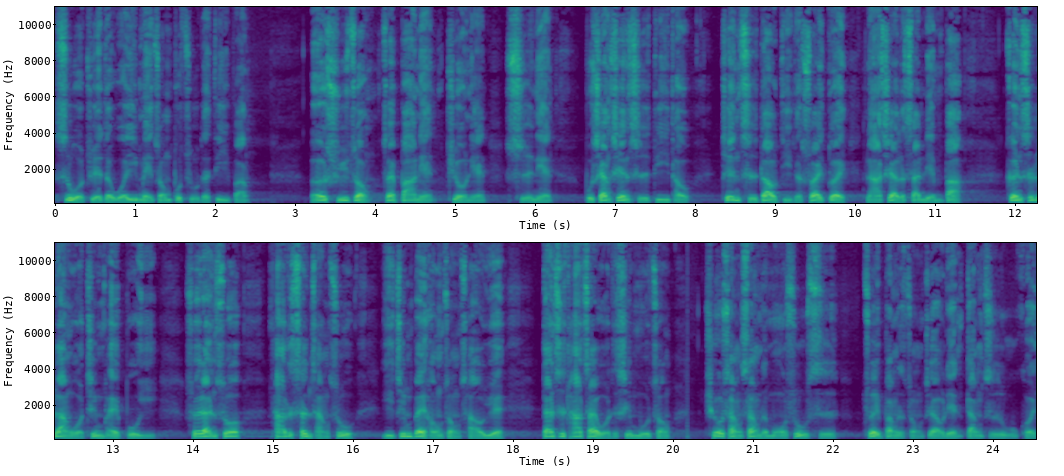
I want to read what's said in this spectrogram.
是我觉得唯一美中不足的地方。而徐总在八年、九年、十年不向现实低头、坚持到底的率队拿下了三连霸，更是让我敬佩不已。虽然说他的胜场数已经被洪总超越，但是他在我的心目中，球场上的魔术师、最棒的总教练，当之无愧。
